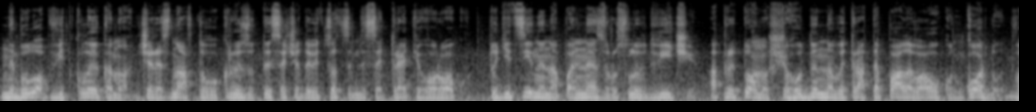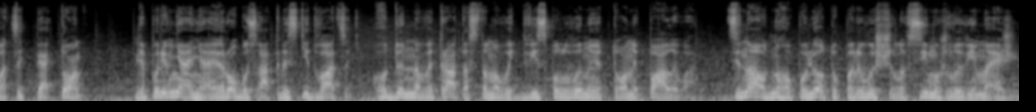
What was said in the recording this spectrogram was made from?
не було б відкликано через нафтову кризу 1973 року. Тоді ціни на пальне зросли вдвічі, а при тому, що годинна витрата палива у Конкорду 25 тонн. Для порівняння Aerobus A320 годинна витрата становить 2,5 тонни палива. Ціна одного польоту перевищила всі можливі межі.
